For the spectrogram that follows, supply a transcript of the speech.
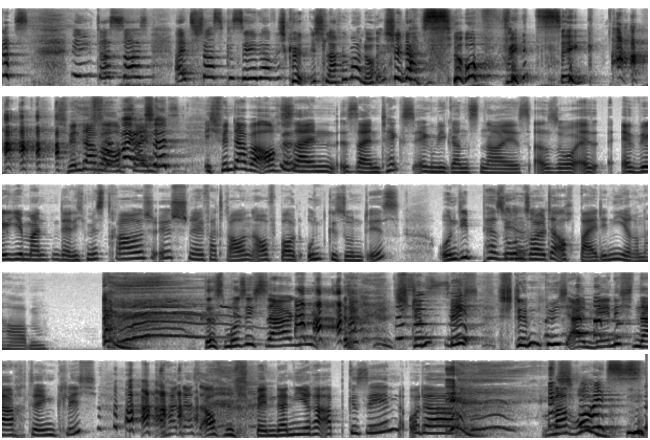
Das, ich, das, das, als ich das gesehen habe, ich, könnt- ich lache immer noch. Ich finde das so witzig. Ich finde aber auch Weil sein, ich- ich finde aber auch sein, seinen Text irgendwie ganz nice. Also er, er will jemanden, der nicht misstrauisch ist, schnell Vertrauen aufbaut und gesund ist. Und die Person Ja. sollte auch beide Nieren haben. Das muss ich sagen, stimmt mich, stimmt mich ein wenig nachdenklich. Hat das auf eine Spenderniere abgesehen oder warum? Ich weiß es nicht.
